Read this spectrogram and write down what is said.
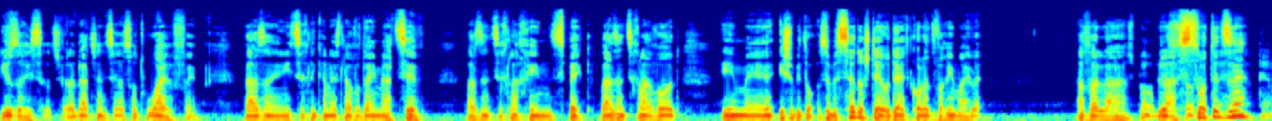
user research, ולדעת שאני צריך לעשות wireframe, ואז אני צריך להיכנס לעבודה עם מעצב, ואז אני צריך להכין ספק, ואז אני צריך לעבוד עם אה, איש הביטוח. זה בסדר שאתה יודע את כל הדברים האלה, אבל ה- לעשות את זה, כן.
